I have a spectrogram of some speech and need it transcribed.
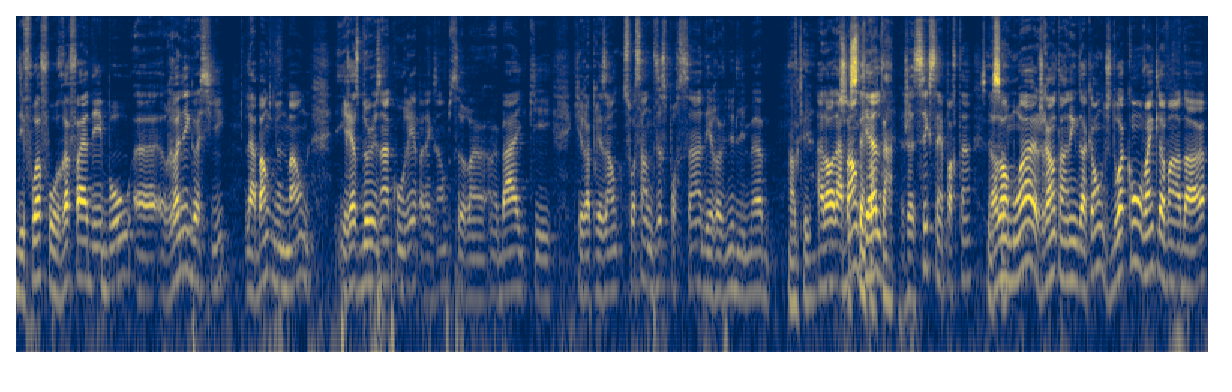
Des fois, il faut refaire des baux, renégocier. La banque nous demande, il reste deux ans à courir, par exemple, sur un, bail qui, qui représente 70% des revenus de l'immeuble. Alors, la banque, elle, je sais que c'est important. Alors, moi, je rentre en ligne de compte, je dois convaincre le vendeur,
